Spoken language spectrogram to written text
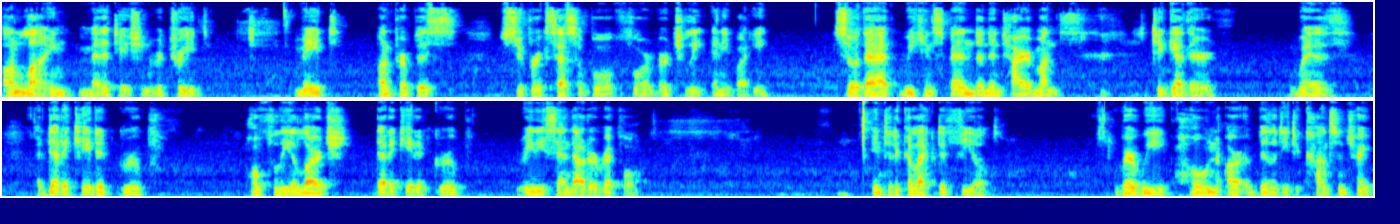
online meditation retreat made on purpose, super accessible for virtually anybody, so that we can spend an entire month together with a dedicated group, hopefully a large dedicated group, really send out a ripple into the collective field where we hone our ability to concentrate,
